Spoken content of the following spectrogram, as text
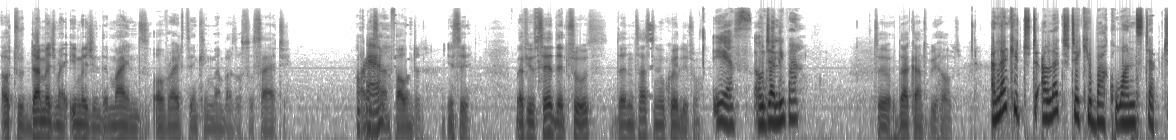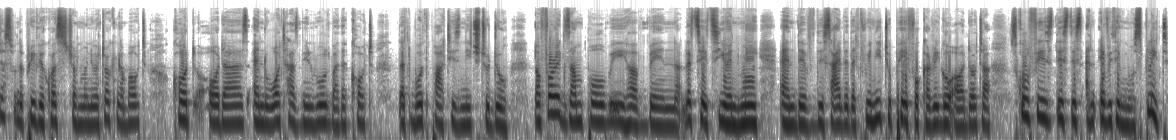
or to damage my image in the minds of right thinking members of society. And it's Okay. unfounded. You see. But if you say the truth, then sasa ni ukweli tu. Yes. Ujalipa. So that can't be helped. I'd like you to I'd like to take you back one step just from the previous question when you were talking about court orders and what has been ruled by the court that both parties need to do. Now, for example, we have been let's say it's you and me, and they've decided that we need to pay for Karigoh, our daughter, school fees, this, this, and everything was split.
